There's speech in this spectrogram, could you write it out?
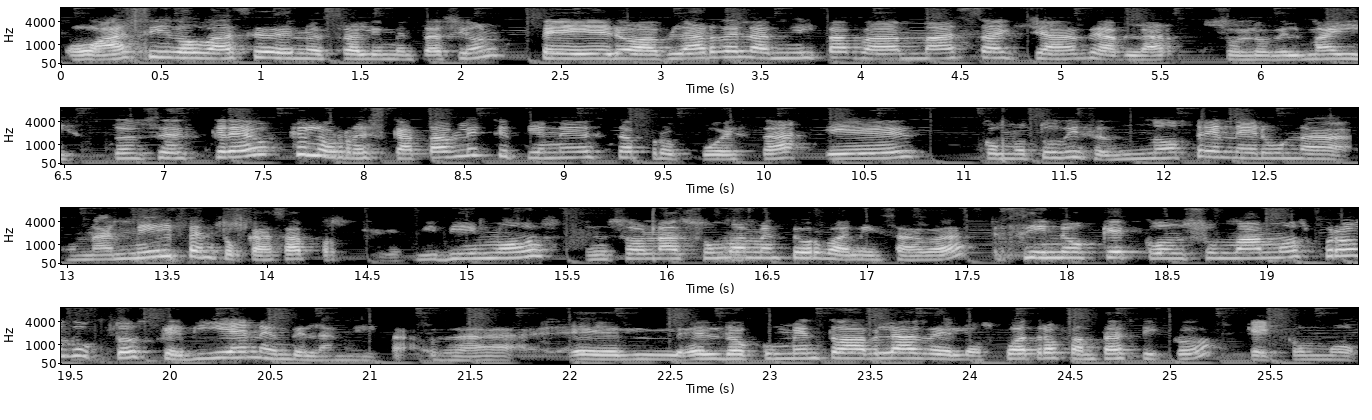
o ha sido base de nuestra alimentación, pero hablar de la milpa va más allá de hablar solo del maíz. Entonces, creo que lo rescatable que tiene esta propuesta es como tú dices, no tener una, una milpa en tu casa porque vivimos en zonas sumamente urbanizadas, sino que consumamos productos que vienen de la milpa. O sea, el, el documento habla de los cuatro fantásticos, que como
